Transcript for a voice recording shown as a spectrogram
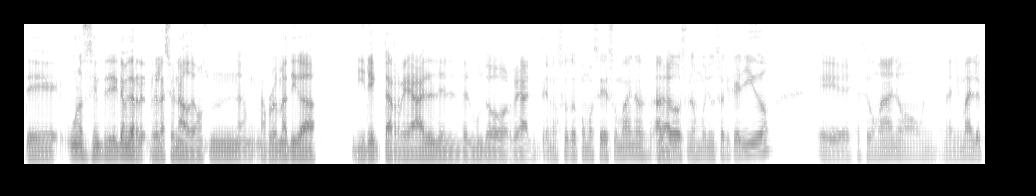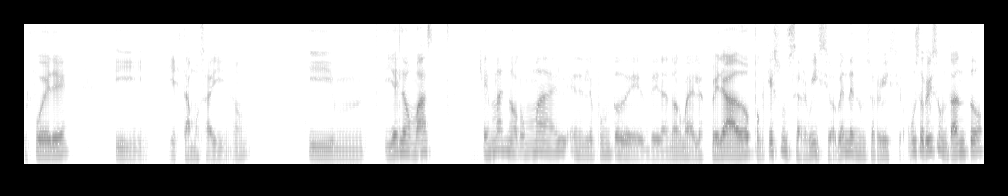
te- uno se siente directamente re- relacionado, digamos, una, una problemática directa, real del, del mundo real. De nosotros como seres humanos, a todos nos muere un ser querido, eh, ya sea humano, un, un animal, lo que fuere, y, y estamos ahí, ¿no? Y, mm, y es lo más, es más normal en el punto de, de la norma de lo esperado, porque es un servicio, venden un servicio. Un servicio un tanto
